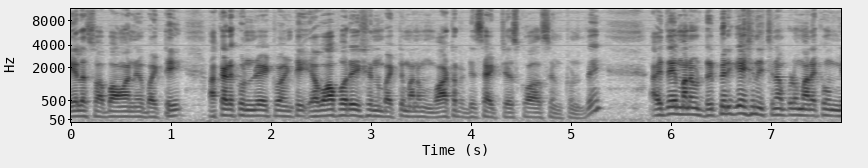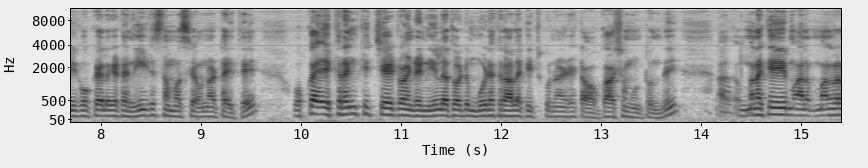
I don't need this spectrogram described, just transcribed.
నేల స్వభావాన్ని బట్టి అక్కడికి ఉండేటువంటి ఎవాపరేషన్ బట్టి మనం వాటర్ డిసైడ్ చేసుకోవాల్సి ఉంటుంది. అయితే మనం డ్రిప్ ఇరిగేషన్ ఇచ్చినప్పుడు మనకు మీకు ఒకవేళ గిట్ట నీటి సమస్య ఉన్నట్టయితే ఒక ఎకరంకి ఇచ్చేటువంటి నీళ్ళతోటి మూడు ఎకరాలకు ఇచ్చుకునేట అవకాశం ఉంటుంది. మనకి మన మన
